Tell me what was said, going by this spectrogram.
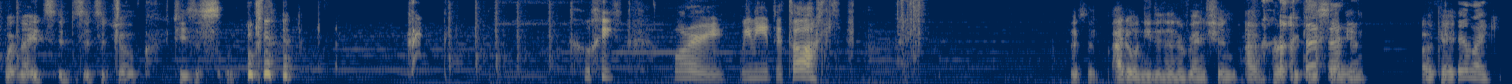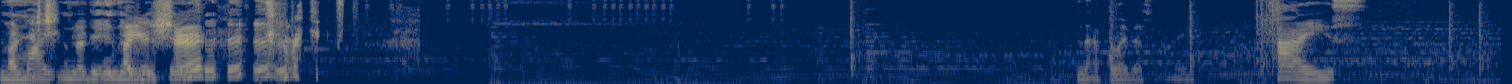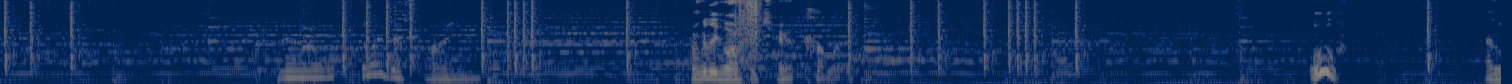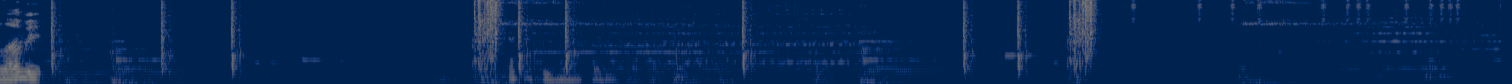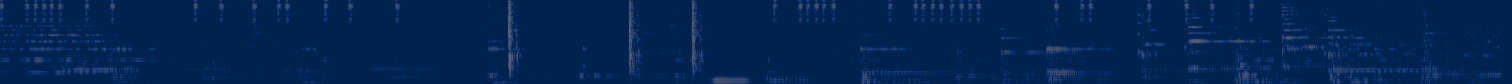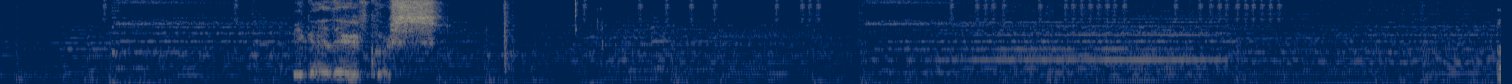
What? No, it's it's it's a joke. Jesus. like, worry, we need to talk. Listen, I don't need an intervention. I'm perfectly sane. Okay. I feel like you Are you might sure? need an intervention. Are you sure? nah, I feel like that's fine. Eyes. No, I feel like that's fine. I'm really going for trend color. Ooh. I love it.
